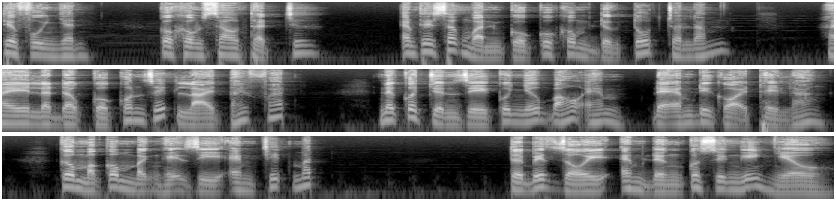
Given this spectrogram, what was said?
Thưa phu nhân, cô không sao thật chứ? Em thấy sắc mặt của cô không được tốt cho lắm. Hay là độc của con rết lại tái phát? Nếu có chuyện gì cô nhớ báo em, Để em đi gọi thầy lang. Cơ mà có mệnh hệ gì em chết mất. Tôi biết rồi, em đừng có suy nghĩ nhiều.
